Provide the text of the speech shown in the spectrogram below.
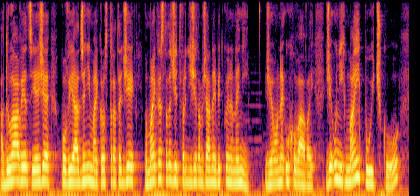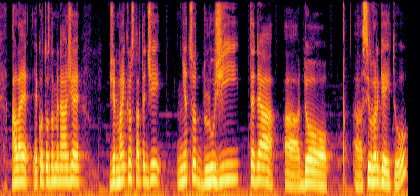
A druhá věc je, že po vyjádření MicroStrategy, no MicroStrategy tvrdí, že tam žádný Bitcoin není, že ho neuchovávají, že u nich mají půjčku, ale jako to znamená, že, že MicroStrategy něco dluží teda uh, do uh, Silvergateu,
